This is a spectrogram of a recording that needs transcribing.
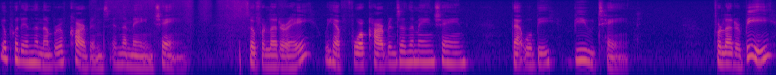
you'll put in the number of carbons in the main chain. So for letter A, we have four carbons in the main chain. That will be butane. For letter B,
